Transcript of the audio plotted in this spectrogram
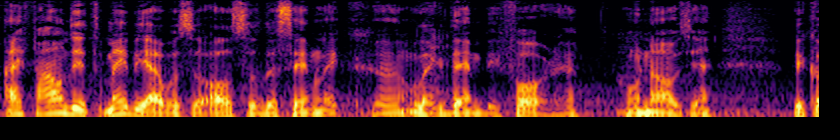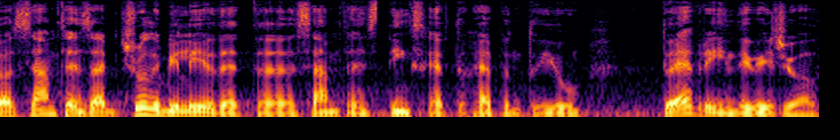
I found it. Maybe I was also the same like uh, like them before. Yeah? Who knows? Yeah, because sometimes I truly believe that uh, sometimes things have to happen to you, to every individual.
